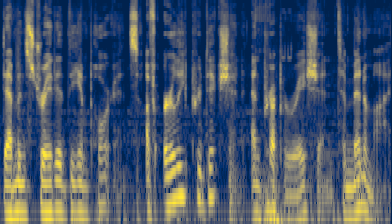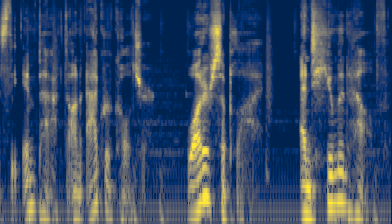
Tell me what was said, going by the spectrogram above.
demonstrated the importance of early prediction and preparation to minimize the impact on agriculture, water supply, and human health.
